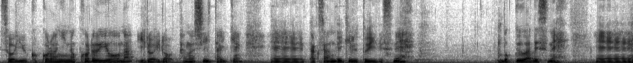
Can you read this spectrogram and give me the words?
そういう心に残るようないろいろ楽しい体験、えー、たくさんできるといいですね。僕はですね、え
